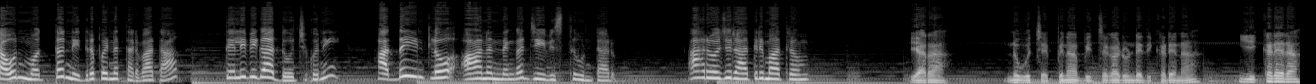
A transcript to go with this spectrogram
టౌన్ మొత్తం నిద్రపోయిన తర్వాత తెలివిగా దోచుకుని అద్దె ఇంట్లో ఆనందంగా జీవిస్తూ ఉంటారు. ఆ రోజు రాత్రి మాత్రం ఎరా నువ్వు చెప్పిన బిచ్చగాడుండేది ఇక్కడేనా? ఇక్కడేరా.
